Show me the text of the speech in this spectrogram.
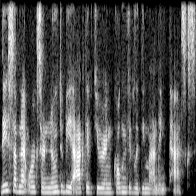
these subnetworks are known to be active during cognitively demanding tasks.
